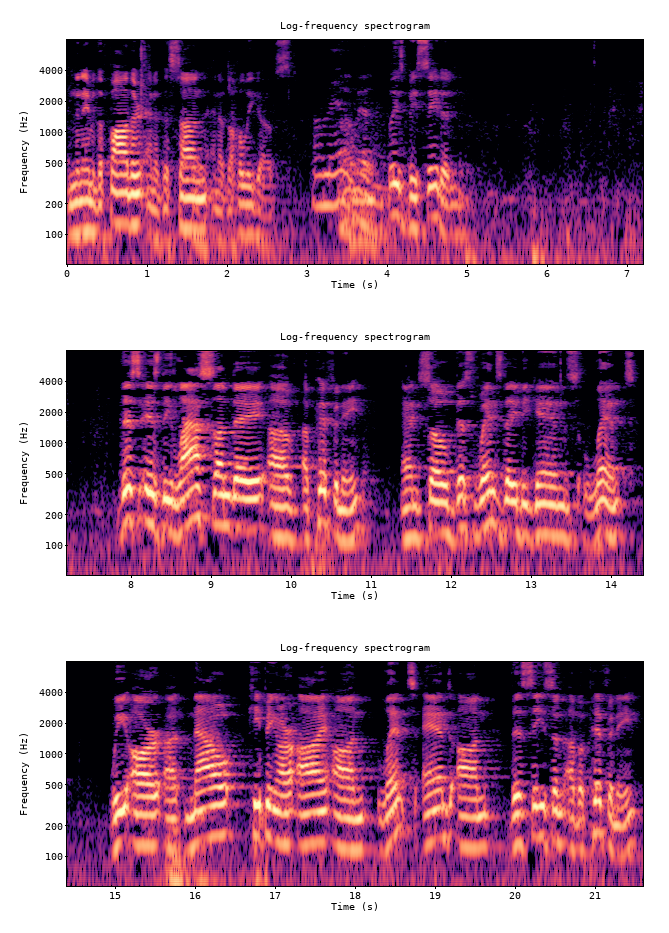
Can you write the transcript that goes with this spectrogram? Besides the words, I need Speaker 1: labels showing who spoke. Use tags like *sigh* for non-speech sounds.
Speaker 1: In the name of the Father, and of the Son, and of the Holy Ghost.
Speaker 2: Amen.
Speaker 3: Amen.
Speaker 1: Please be seated. This is the last Sunday of Epiphany, and so this Wednesday begins Lent. We are uh, now keeping our eye on Lent and on this season of Epiphany.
